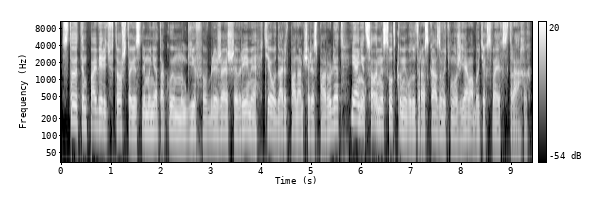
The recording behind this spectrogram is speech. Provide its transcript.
Стоит им поверить в то, что если мы не атакуем ГИФ в ближайшее время, те ударят по нам через пару лет, и они целыми сутками будут рассказывать мужьям об этих своих страхах.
